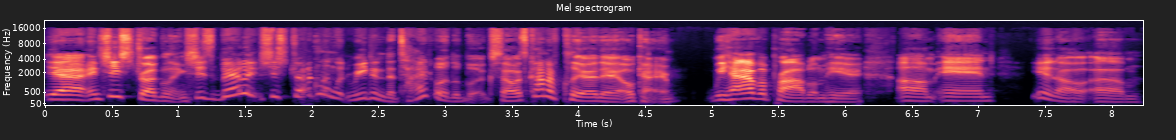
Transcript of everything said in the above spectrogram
Yeah. yeah, and she's struggling. She's barely she's struggling with reading the title of the book. So it's kind of clear that okay, we have a problem here. Um and you know, um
